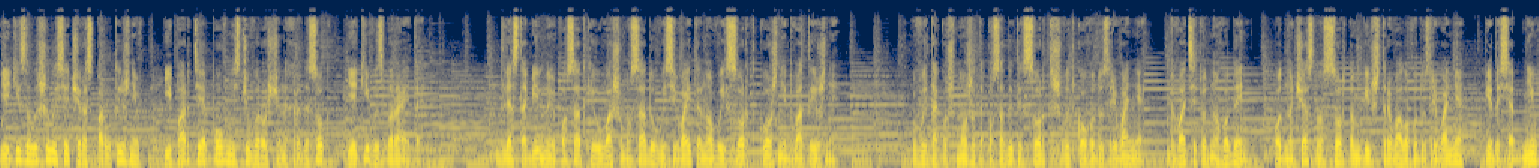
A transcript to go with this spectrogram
які залишилися через пару тижнів, і партія повністю вирощених радисок, які ви збираєте. Для стабільної посадки у вашому саду висівайте новий сорт кожні два тижні. Ви також можете посадити сорт швидкого дозрівання 21 день, одночасно з сортом більш тривалого дозрівання 50 днів,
